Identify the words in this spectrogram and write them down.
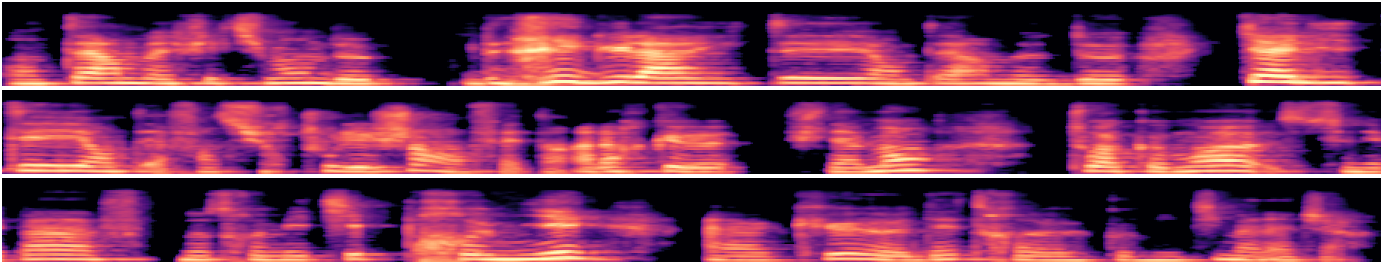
en termes effectivement de, régularité, en termes de qualité, enfin sur tous les champs en fait. Hein. Alors que finalement, toi comme moi, ce n'est pas notre métier premier euh, que d'être community manager.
